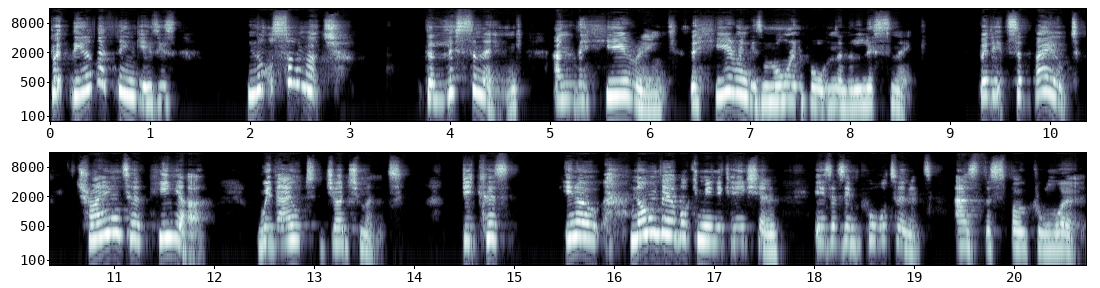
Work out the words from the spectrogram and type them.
But the other thing is, is not so much the listening and the hearing. The hearing is more important than the listening, but it's about trying to hear without judgment because, you know, nonverbal communication is as important as the spoken word.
